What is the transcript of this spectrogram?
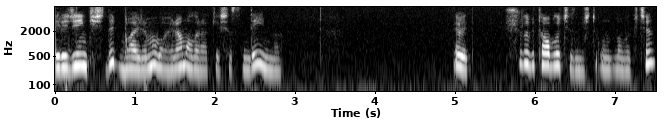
vereceğin kişi de bayramı bayram olarak yaşasın değil mi? Evet, şurada bir tablo çizmiştik unutmamak için.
